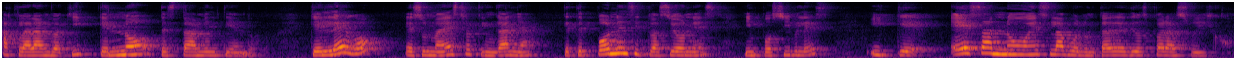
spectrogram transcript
aclarando aquí que no te está mintiendo, que el ego es un maestro que engaña, que te pone en situaciones imposibles y que esa no es la voluntad de Dios para su hijo.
